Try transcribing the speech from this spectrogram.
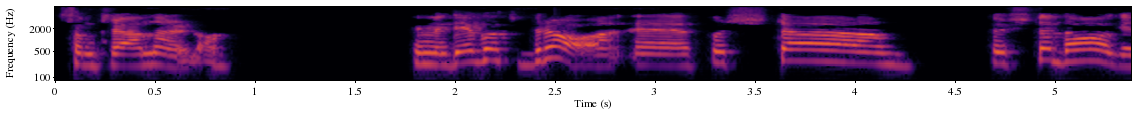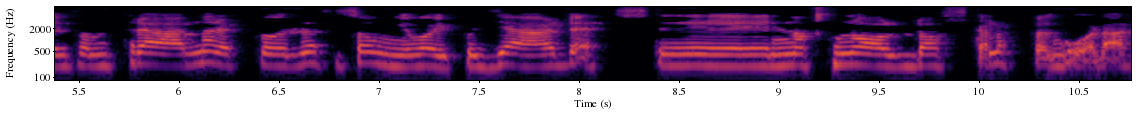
som tränare då. Men det har gått bra. Eh, första, första dagen som tränare förra säsongen var ju på Gärdet. Nationaldagsgaloppen går där.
